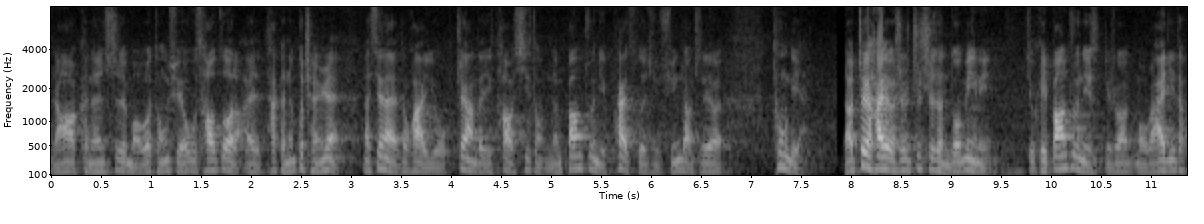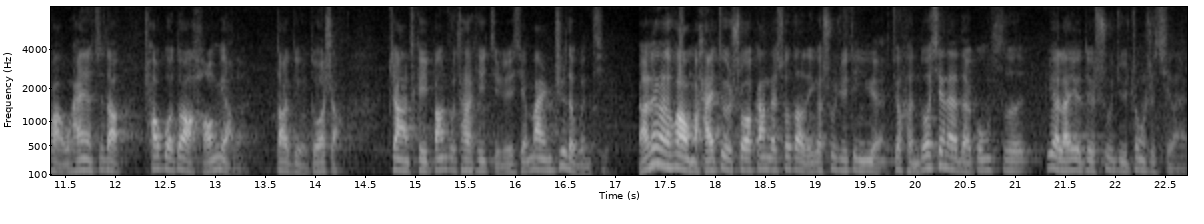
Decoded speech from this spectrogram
然后可能是某个同学误操作了，哎，他可能不承认。那现在的话有这样的一套系统，能帮助你快速的去寻找这些痛点。然后这还有是支持很多命令，就可以帮助你，比如说某个 ID 的话，我还想知道超过多少毫秒的到底有多少，这样可以帮助他可以解决一些慢日志的问题。然后另外的话，我们还就是说刚才说到的一个数据订阅，就很多现在的公司越来越对数据重视起来。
